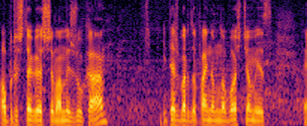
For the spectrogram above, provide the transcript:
Oprócz tego jeszcze mamy żuka. I też bardzo fajną nowością jest e,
